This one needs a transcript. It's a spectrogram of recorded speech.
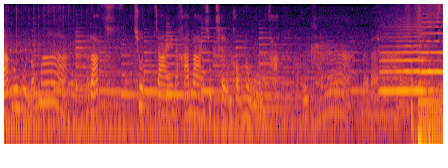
รักลุงบุญมากๆรักชุดใจนะคะ นายสุขเฉินของหนูนะคะ ขอบคุณค่ะ บ๊ายบาย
